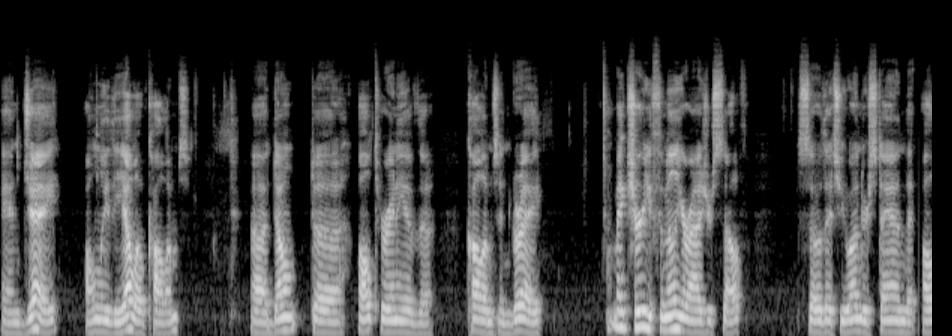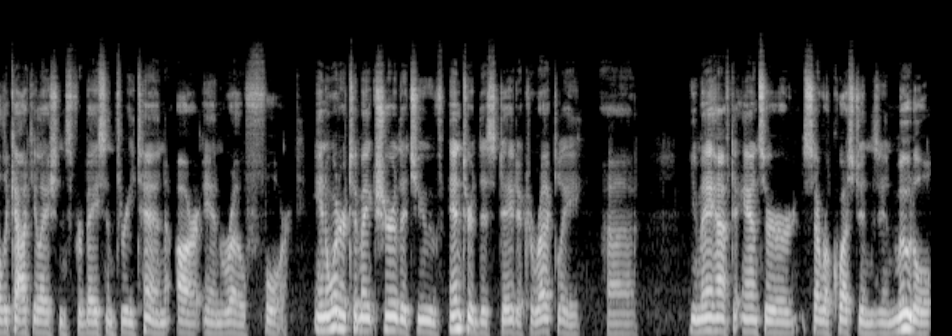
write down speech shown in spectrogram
and J, only the yellow columns, uh, don't uh, alter any of the columns in gray. Make sure you familiarize yourself so that you understand that all the calculations for Basin 310 are in row 4. In order to make sure that you've entered this data correctly, uh, you may have to answer several questions in Moodle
